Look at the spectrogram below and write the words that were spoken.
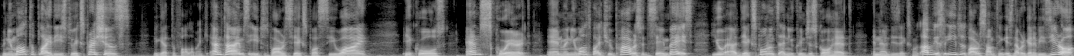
When you multiply these two expressions, you get the following. m times e to the power cx plus cy equals m squared. And when you multiply two powers with the same base, you add the exponents and you can just go ahead and add these exponents. Obviously, e to the power of something is never going to be zero.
